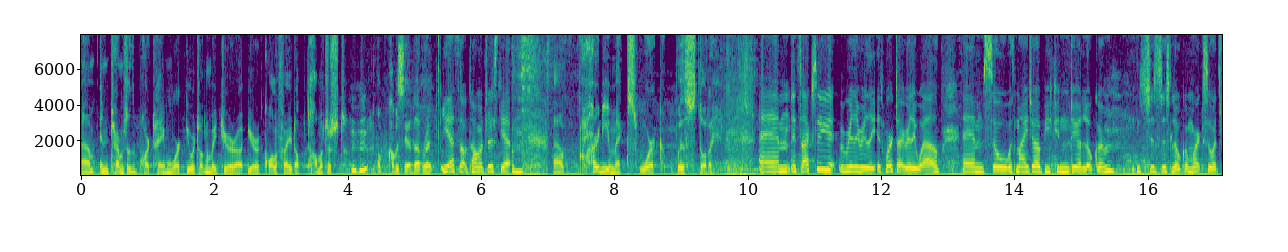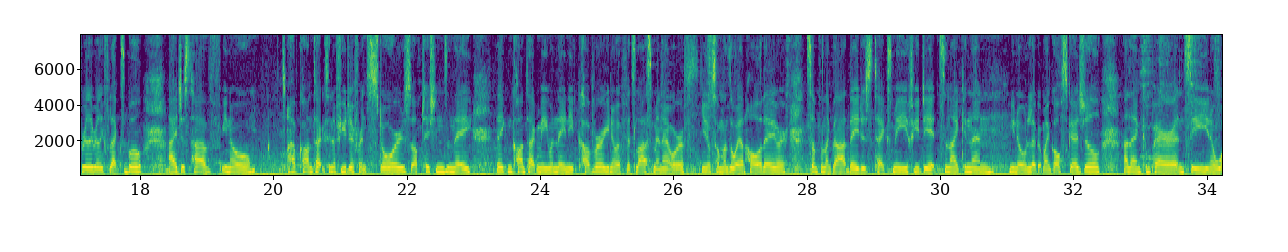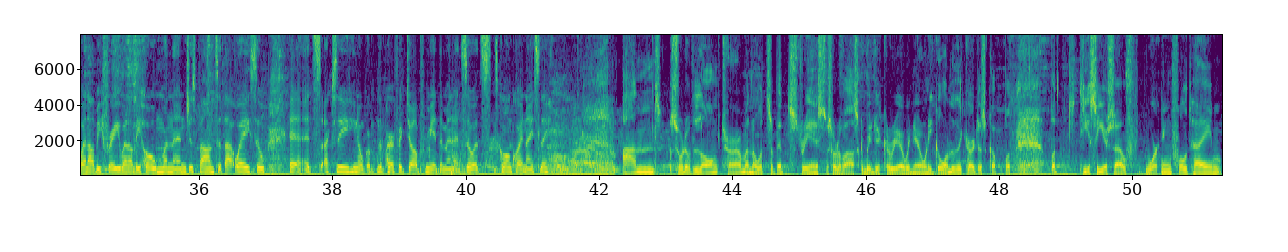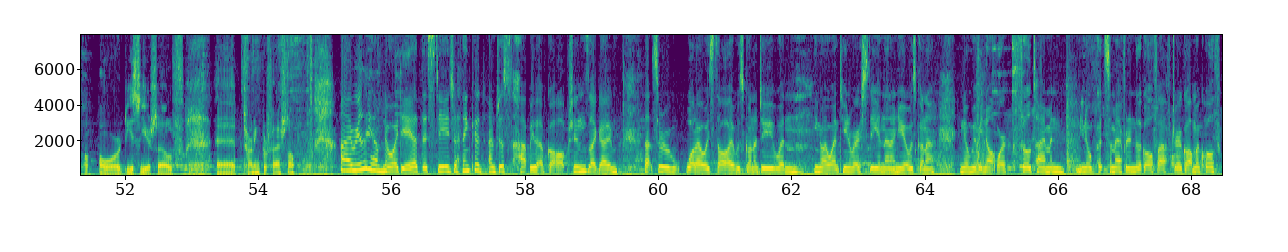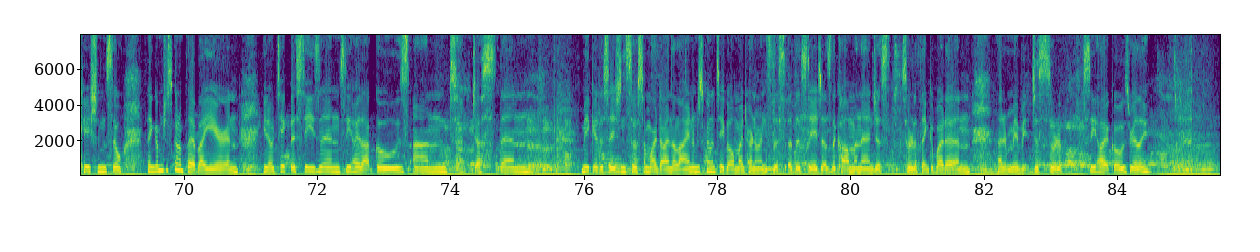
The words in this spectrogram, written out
Um, in terms of the part time work, you were talking about you're a, you're a qualified optometrist. Mm-hmm. Have I said that right? Yes, optometrist. Yeah. Um, how do you mix work with study? Um, it's actually really, really, it's worked out really well. Um, so with my job, you can do a locum, which is just locum work, so it's really, really flexible. I just have, you know, have contacts in a few different stores, opticians, and they they can contact me when they need cover. You know, if it's last minute or if you know someone's away on holiday or something like that, they just text me a few dates, and I can then you know look at my golf schedule and then compare it and see you know when I'll be free, when I'll be home, and then just balance it that way. So it, it's actually you know the perfect job for me at the minute. So it's it's going quite nicely. And sort of long term, I know it's a bit strange to sort of ask about your career when you're only going to the Curtis Cup, but but do you see yourself working full time, or do you see yourself uh, turning professional? I really have no idea at this stage. I think I'd, I'm just happy that I've got options. Like I'm, that's sort of what I always thought I was going to do when you know I went to university, and then I knew I was going to, you know, maybe not work full time and you know put some effort into the golf after I got my qualifications. So I think I'm just going to play it by ear and you know take this season, see how that goes, and just then make a decision. So somewhere down the line, I'm just going to take all my tournaments this at this stage as they come, and then just sort of think about it and, and maybe just sort of see how it goes. Really.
